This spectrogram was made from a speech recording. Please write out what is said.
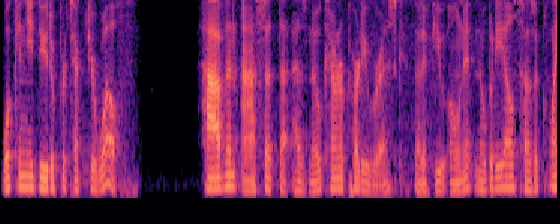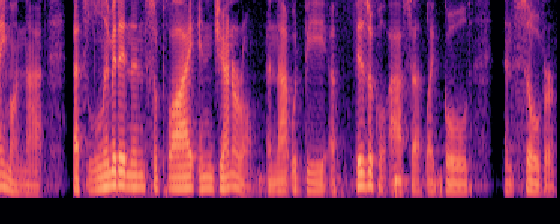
What can you do to protect your wealth? Have an asset that has no counterparty risk, that if you own it, nobody else has a claim on that, that's limited in supply in general, and that would be a physical asset like gold and silver.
